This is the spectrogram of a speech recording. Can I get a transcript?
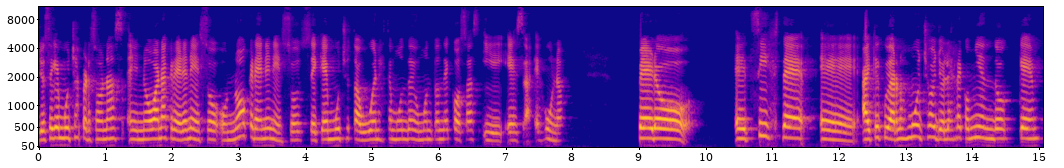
Yo sé que muchas personas eh, no van a creer en eso o no creen en eso. Sé que hay mucho tabú en este mundo de un montón de cosas y esa es una. Pero existe, eh, hay que cuidarnos mucho. Yo les recomiendo que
